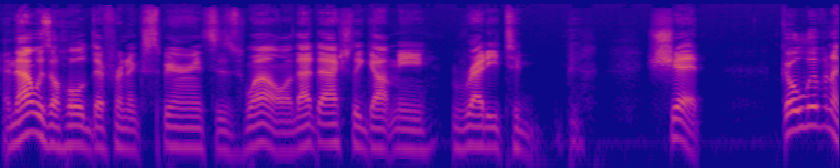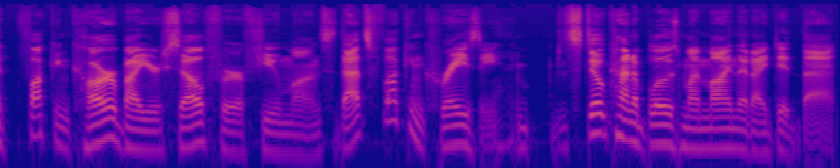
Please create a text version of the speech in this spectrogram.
And that was a whole different experience as well. That actually got me ready to shit. Go live in a fucking car by yourself for a few months. That's fucking crazy. It still kind of blows my mind that I did that.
